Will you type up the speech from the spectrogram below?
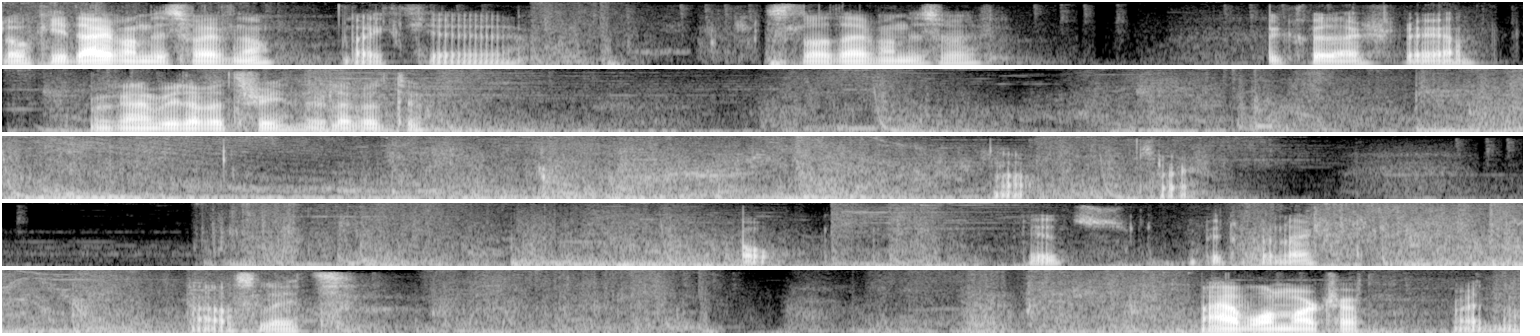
Low-key dive on this wave, no? Like, uh, slow dive on this wave. We could actually, yeah. We're gonna be level 3, they're level 2. Oh, sorry. Hits. Bit connect. I was late. I have one more trap right now.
